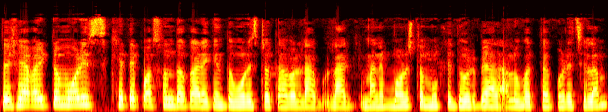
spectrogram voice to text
তো সে আবার একটু মরিচ খেতে পছন্দ করে, কিন্তু মরিচটা তো আবার লাগ- মানে মরিচটা মুখে ধরবে আর আলু ভর্তা করেছিলাম।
